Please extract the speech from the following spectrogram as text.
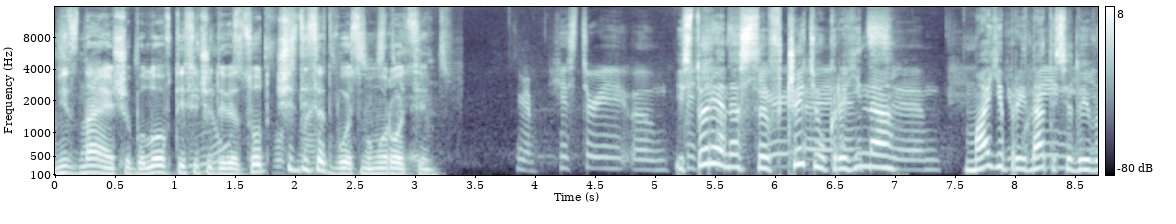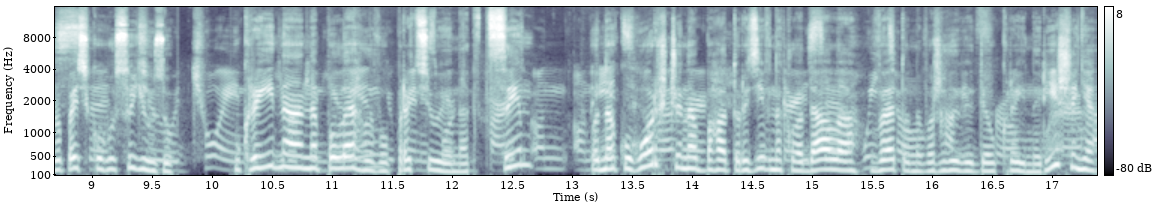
Він знає, що було в 1968 році. Історія нас вчить, Україна має приєднатися до Європейського союзу. Україна наполегливо працює над цим. Однак Угорщина багато разів накладала вето на важливі для України рішення.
